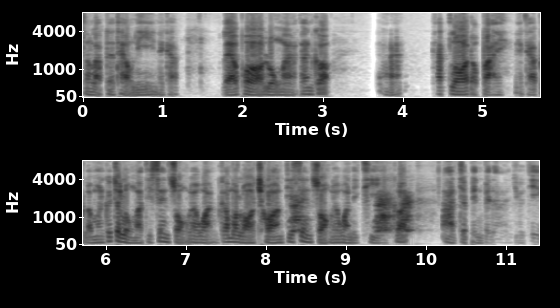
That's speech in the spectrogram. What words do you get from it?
สำหรับแถวๆนี้นะครับ แล้วพอลงมาท่านก็อ่า คัดลอดออกไปนะครับแล้วมันก็จะลงมาที่เส้น 2 แล้ววัน ก็มารอช้อนที่เส้น 2 แล้ววันอีกที ก็อาจจะเป็นไปได้อยู่ที่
